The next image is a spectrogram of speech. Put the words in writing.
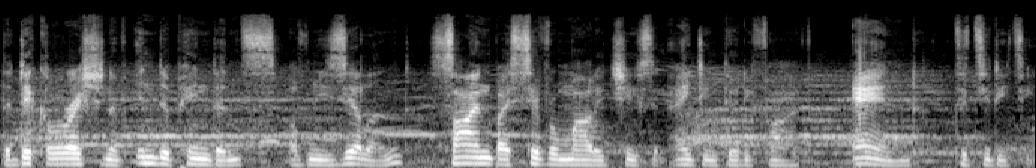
the Declaration of Independence of New Zealand, signed by several Māori chiefs in 1835, and Te Tiriti.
